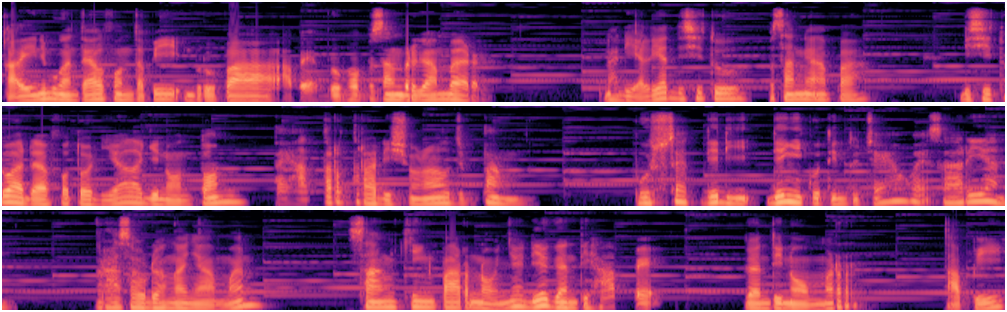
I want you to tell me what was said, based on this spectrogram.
Kali ini bukan telepon tapi berupa apa ya berupa pesan bergambar. Nah dia lihat di situ pesannya apa. Di situ ada foto dia lagi nonton teater tradisional Jepang. Buset, dia di, dia ngikutin tuh cewek seharian. Ngerasa udah gak nyaman, saking parnonya dia ganti HP, ganti nomor, tapi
